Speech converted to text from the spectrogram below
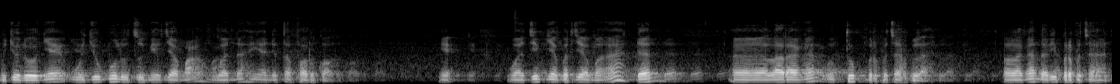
berjudulnya Wujubul Luzumil Jamaah wa Nahyan Tafarruqa. Ya, wajibnya berjamaah dan uh, larangan untuk berpecah belah. Larangan dari perpecahan.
